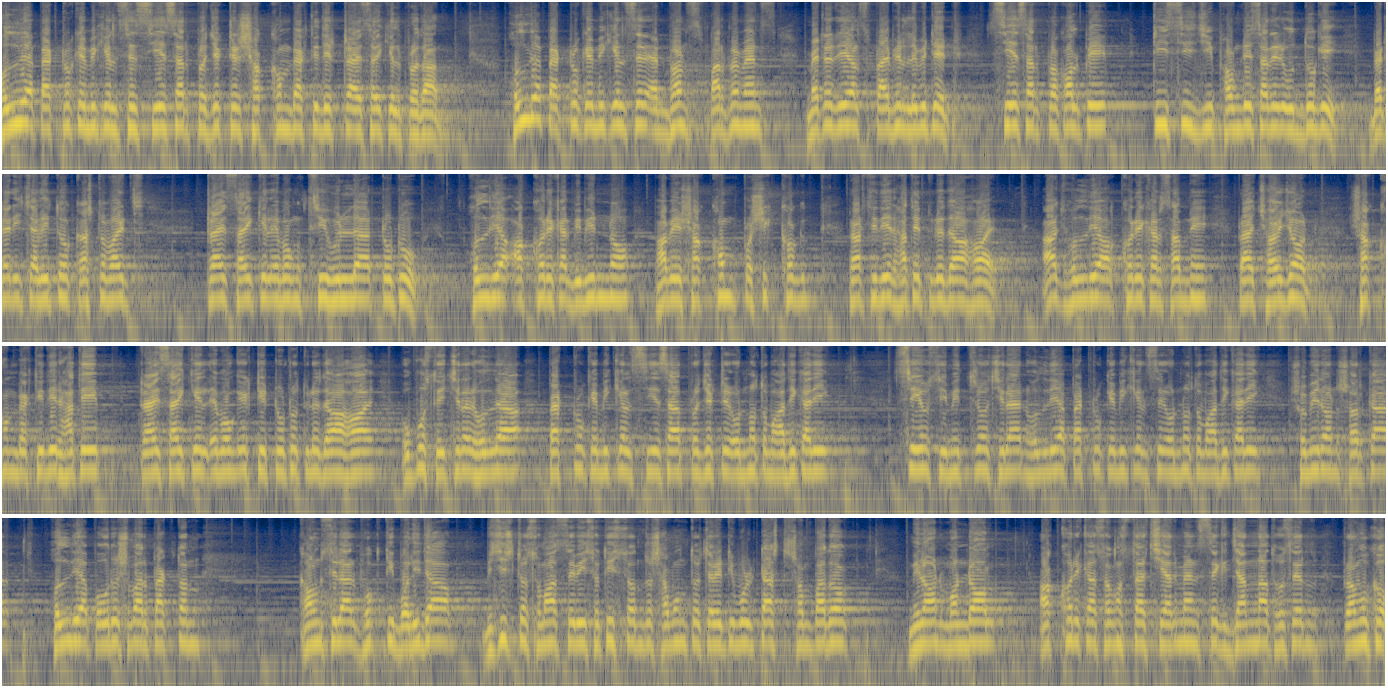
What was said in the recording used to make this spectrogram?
হলদিয়া পেট্রোকেমিক্যালসের CSR প্রজেক্টের সক্ষম ব্যক্তিদের ট্রাইসাইকেল প্রদান। Haldia পেট্রোকেমিক্যালসের advance performance materials private limited CSR প্রকল্পে টিসিজি ফাউন্ডেশনের উদ্যোগে ব্যাটারি চালিত কাস্টমাইজ ট্রাইসাইকেল এবং থ্রি হুইলার টোটো হলদিয়া অক্ষরেখার বিভিন্নভাবে সক্ষম প্রশিক্ষক প্রার্থীদের হাতে তুলে দেওয়া হয়। আজ হলদিয়া অক্ষরেখার সামনে প্রায় ছয়জন সক্ষম ব্যক্তিদের হাতে ট্রাইসাইকেল এবং একটি টোটো তুলে দেওয়া হয়। উপস্থিত ছিলেন হলদিয়া পেট্রোকেমিক্যাল সিএসআর প্রজেক্টের অন্যতম আধিকারিক। শ্রেয়সী মিত্র ছিলেন হলদিয়া পেট্রোকেমিক্যালসের অন্যতম আধিকারিক। সমীরণ সরকার, হলদিয়া পৌরসভার প্রাক্তন কাউন্সিলর ভক্তি বলিদা, বিশিষ্ট সমাজসেবী সতীশচন্দ্র সামন্ত চ্যারিটেবল ট্রাস্ট সম্পাদক মিলন মণ্ডল অক্ষরিকা সংস্থার চেয়ারম্যান শেখ জান্নাত হোসেন প্রমুখ।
